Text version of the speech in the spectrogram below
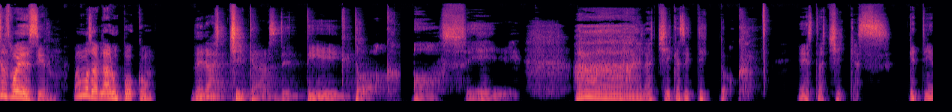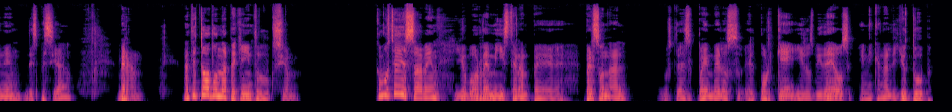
les voy a decir. Vamos a hablar un poco de las chicas de TikTok. Oh, sí. Ah, las chicas de TikTok. Estas chicas. ¿Qué tienen de especial? Verán, ante todo una pequeña introducción. Como ustedes saben, yo borré mi Instagram personal. Ustedes pueden ver los, el porqué y los videos en mi canal de YouTube.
